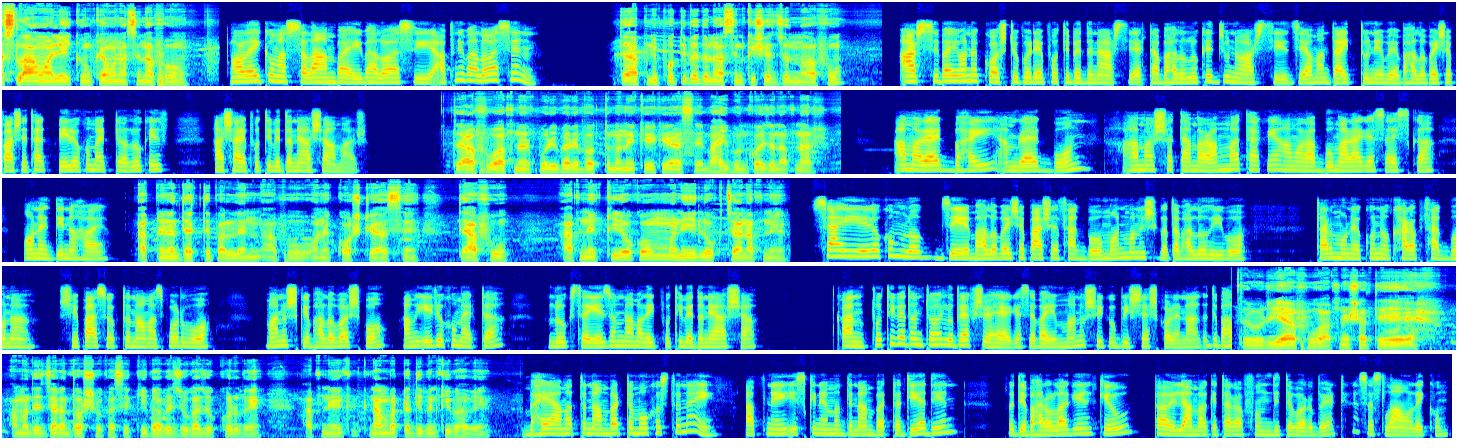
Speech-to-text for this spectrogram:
আসসালামু আলাইকুম কেমন আছেন আপু? ওয়ালাইকুম আসসালাম ভাই ভালো আছি। আপনি ভালো আছেন? তো আপনি প্রতিবেদনে আছেন কিসের জন্য আপু? আসছি ভাই অনেক কষ্ট করে প্রতিবেদনে আসছি। একটা ভালো লোকের জন্য আসছি যে আমার দায়িত্ব নেবে ভালোবাসে পাশে থাকবে এরকম একটা লোকের আশায় প্রতিবেদনে আসা আমার। তো আপু আপনার পরিবারে বর্তমানে কে কে আছে? ভাই বোন কয়জন আপনার? আমার এক ভাই আমরা এক বোন। আমার সাথে আমার আম্মা থাকে আমার আব্বু মারা গেছে আজকা। অনেক দিন হয়। আপনারা দেখতে পারলেন আপু অনেক কষ্টে আছে। তো আপু আপনি কীরকম মানে লোক চান আপনি? চাই এরকম লোক যে ভালোবাসে পাশে থাকব মন মানসিকতা ভালো হইব। তার মনে কোনো খারাপ থাকব না। সে পাঁচ ওয়াক্ত নামাজ পড়ব মানুষকে ভালোবাসবো। আমি এইরকম একটা লোক চাই এই জন্য আমার এই প্রতিবেদনে আসা। কারণ প্রতিবেদনটা হলো ব্যবসা হয়ে গেছে ভাই মানুষই কেউ বিশ্বাস করে না। যদি তো রিয়া আপু আপনার সাথে আমাদের যারা দর্শক আছে, কীভাবে যোগাযোগ করবে? আপনি নাম্বারটা দিবেন কীভাবে? ভাইয়া, আমার তো নাম্বারটা মুখস্থ নাই। আপনি স্ক্রিনের মধ্যে নাম্বারটা দিয়ে দিন। যদি ভালো লাগে কেউ, তাহলে আমাকে তারা ফোন দিতে পারবে। ঠিক আছে, আসসালামু আলাইকুম।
